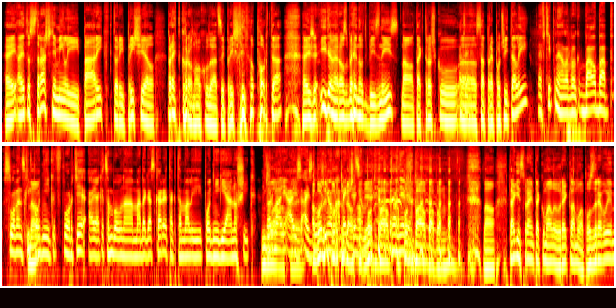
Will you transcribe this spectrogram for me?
Hej, a je to strašne milý párik, ktorý prišiel pred koronou chudáci, prišli do porta, hej, že ideme rozbehnúť biznis, no tak trošku je- uh, sa prepočítali. To je vtipné, lebo Baobab, slovenský No. podnik v porte a ja keď som bol na Madagaskare, tak tam mali podnik Janošík. Normálne aj, aj s dlžňom a mekčeňom. Pod, neviem. pod baobabom. No, tak im spravím takú malú reklamu a pozdravujem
